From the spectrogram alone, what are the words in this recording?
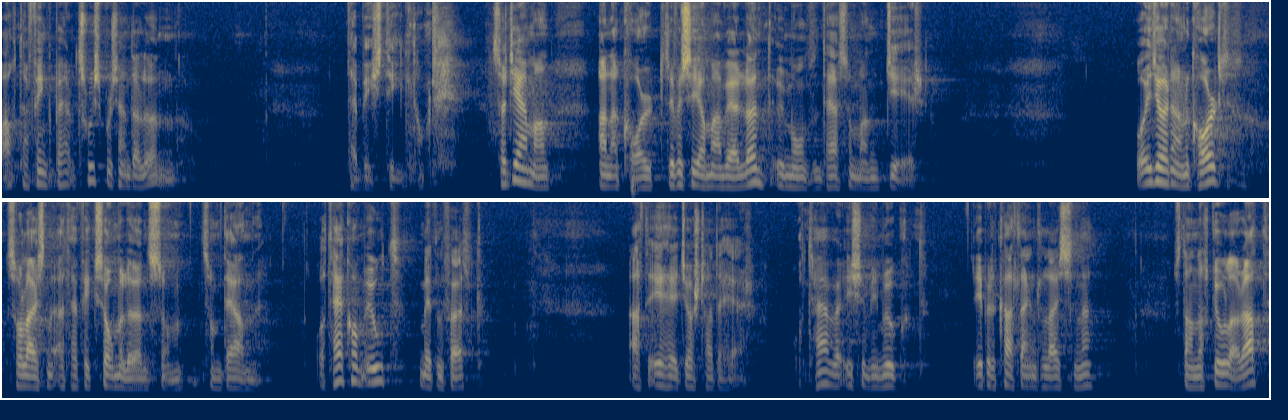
at jeg fikk bare 30 av lønnen. Det blir ikke til, tenkte jeg. Så gjør man en akkord, det vil si at man vil ha lønt i måneden det som man gjør. Og jeg gjør en akkord, så lærte at jeg fikk samme løn som, som denne. Og det kom ut med til folk at jeg har gjort det her. Og det var ikke vi mulig. Jeg ble kattet inn til leisene, standa skola rett,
